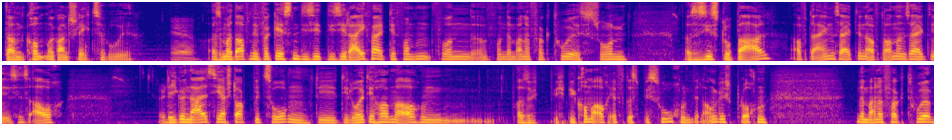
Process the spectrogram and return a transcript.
dann kommt man ganz schlecht zur Ruhe. Ja. Also man darf nicht vergessen, diese, diese Reichweite vom, von, von der Manufaktur ist schon, also sie ist global auf der einen Seite und auf der anderen Seite ist es auch regional sehr stark bezogen. Die, die Leute haben auch, ein, also ich, ich bekomme auch öfters Besuch und werde angesprochen in der Manufaktur.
